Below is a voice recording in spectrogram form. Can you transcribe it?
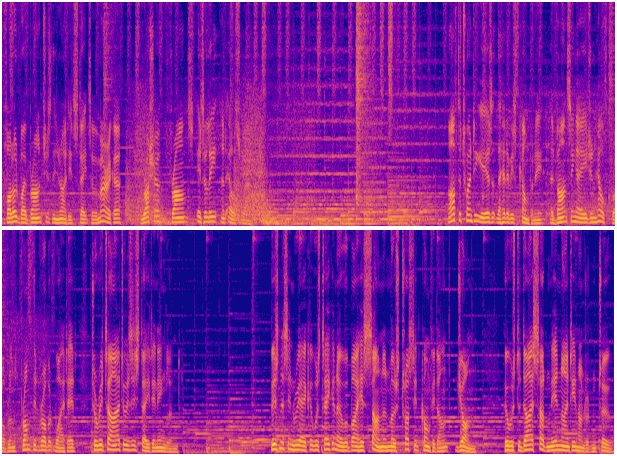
followed by branches in the United States of America, Russia, France, Italy and elsewhere. After 20 years at the head of his company, advancing age and health problems prompted Robert Whitehead to retire to his estate in England. Business in Rijeka was taken over by his son and most trusted confidant, John, who was to die suddenly in 1902.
